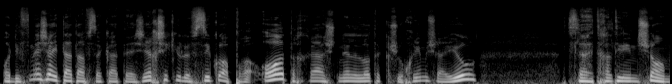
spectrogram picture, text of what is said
עוד לפני שהייתה את הפסקת האש, איך שכאילו הפסיקו הפרעות אחרי השני לילות הקשוחים שהיו, אצלה התחלתי לנשום.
